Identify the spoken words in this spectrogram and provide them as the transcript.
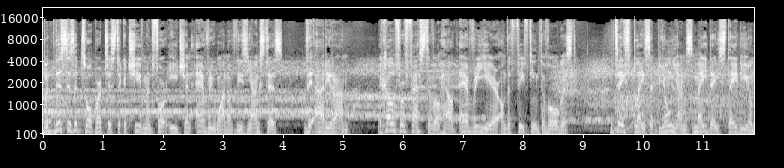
But this is a top artistic achievement for each and every one of these youngsters, the Arirang, a colorful festival held every year on the 15th of August. It takes place at Pyongyang's Mayday Stadium,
